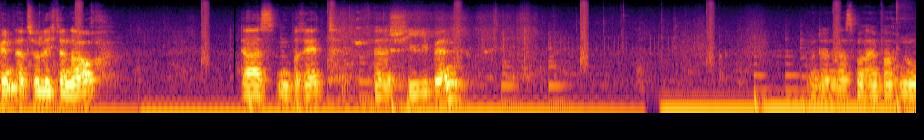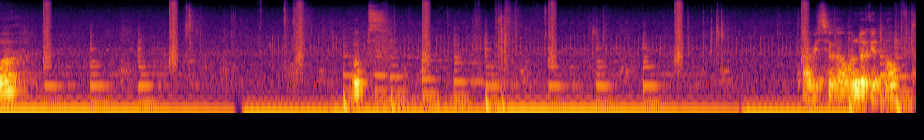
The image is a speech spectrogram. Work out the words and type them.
Könnt natürlich dann auch das Brett verschieben. Und dann lassen wir einfach nur. Ups. Da habe ich sogar runtergetropft.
